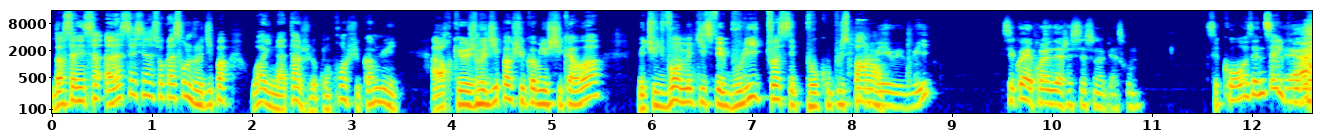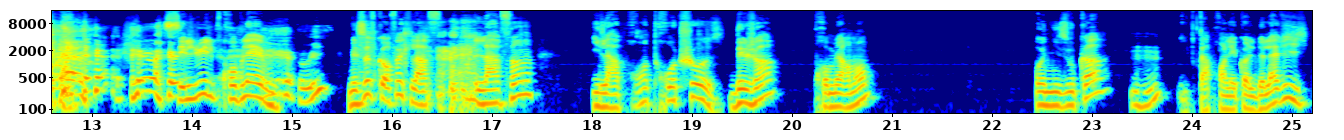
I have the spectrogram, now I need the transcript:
Dans Assassin- Assassination Classroom, je me dis pas, ouais, Inata, je le comprends, je suis comme lui. Alors que je me dis pas que je suis comme Yoshikawa, mais tu te vois un mec qui se fait bully, tu vois, c'est beaucoup plus parlant. Oui, oui, oui. C'est quoi les problèmes de l'association de Classroom? C'est Koro Sensei le problème. C'est lui le problème. Oui. Mais sauf qu'en fait, la, la fin, il apprend trop de choses. Déjà, premièrement, Onizuka, Mhm. il t'apprend l'école de la vie.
